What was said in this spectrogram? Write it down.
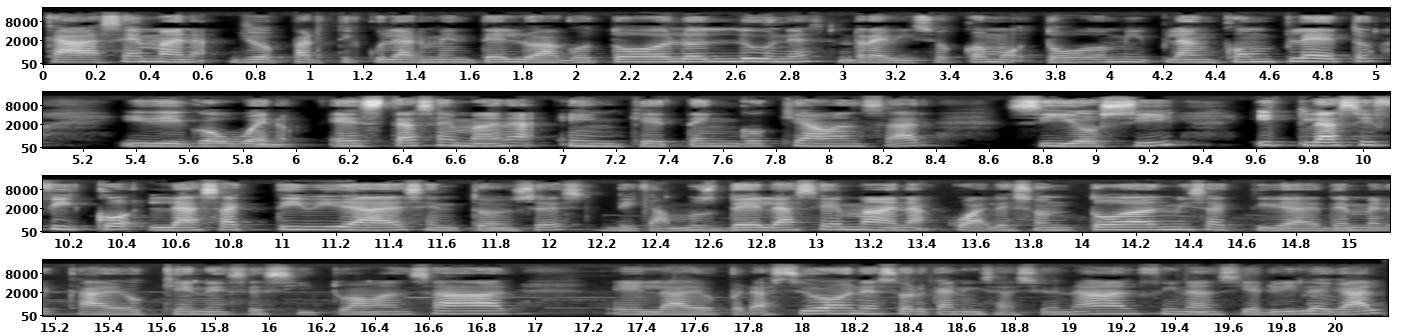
cada semana, yo particularmente lo hago todos los lunes, reviso como todo mi plan completo y digo, bueno, esta semana en qué tengo que avanzar, sí o sí, y clasifico las actividades, entonces, digamos, de la semana, cuáles son todas mis actividades de mercadeo que necesito avanzar, eh, la de operaciones, organizacional, financiero y legal.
